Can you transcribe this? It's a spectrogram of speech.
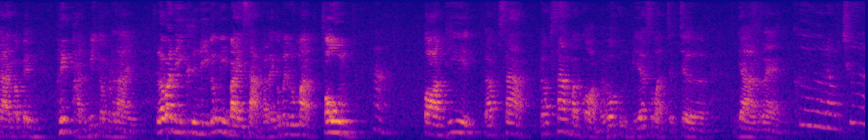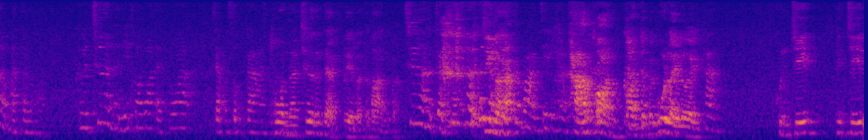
กลายมาเป็นพลิกผันมีกำไร แล้ววันดีคืนดีก็มีใบสั่งอะไรก็ไม่รู้มาตูมค่ะตอนที่รับทราบรับทราบมาก่อนไหมว่าคุณปิยสวัสดิ์จะเจอยาแรง คือเราเชื่อมาตลอด คือเชื่ออันนี้เพราะว่าอะไรเพราะว่าจากประสบการณ์โทษนะเชื่อตั้งแต่เปลี่ยนรัฐบาลหรือเปล่า เชื่อจากจริงเหรอฮะ รัฐบาลจริงค่ะถามก่อนก่อนจะไปพูดอะไรเลย ค่ะ คุณจี๊ดพี่จี๊ด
